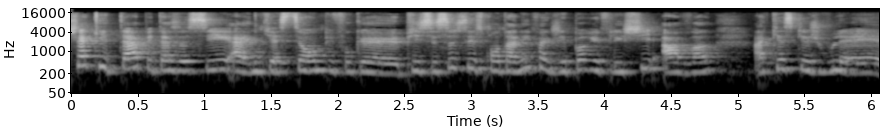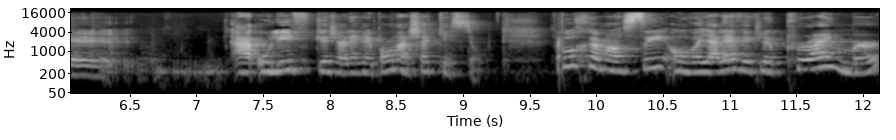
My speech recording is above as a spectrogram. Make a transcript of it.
chaque étape est associée à une question, puis faut que puis c'est ça c'est spontané, fait que j'ai pas réfléchi avant à qu'est-ce que je voulais euh, au livre que j'allais répondre à chaque question. Pour commencer, on va y aller avec le primer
